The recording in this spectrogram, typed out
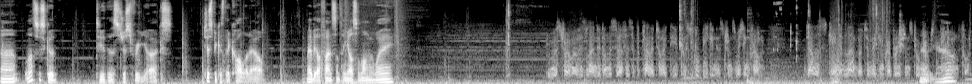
Um, let's just go do this just for yucks. Just because they call it out. Maybe I'll find something else along the way. Nostromo has landed on the surface of the planetoid the acoustical beacon is transmitting from. Dallas, Kane, and Lambert are making preparations to There approach we the beacon go. on foot.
